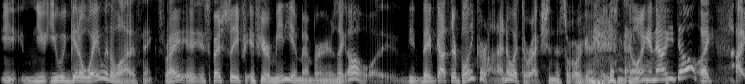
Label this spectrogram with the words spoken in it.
you you would get away with a lot of things, right? Especially if, if you're a media member. It's like, oh, they've got their blinker on. I know what direction this organization's going, and now you don't. Like, I,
